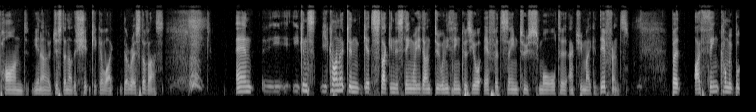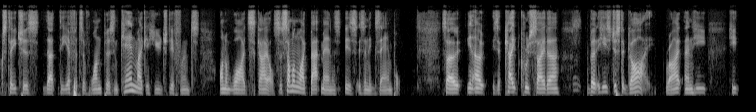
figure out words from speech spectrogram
pond, you know, just another shit kicker like the rest of us. And you can you kind of can get stuck in this thing where you don't do anything because your efforts seem too small to actually make a difference. But I think comic books teach us that the efforts of one person can make a huge difference on a wide scale. So someone like Batman is, is, is an example. So, you know, he's a Cape Crusader, but he's just a guy, right? And he he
